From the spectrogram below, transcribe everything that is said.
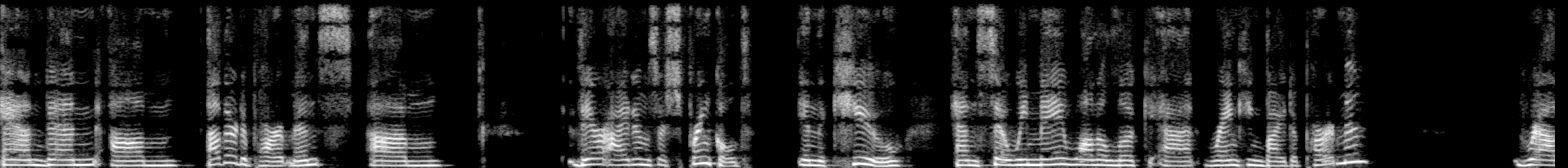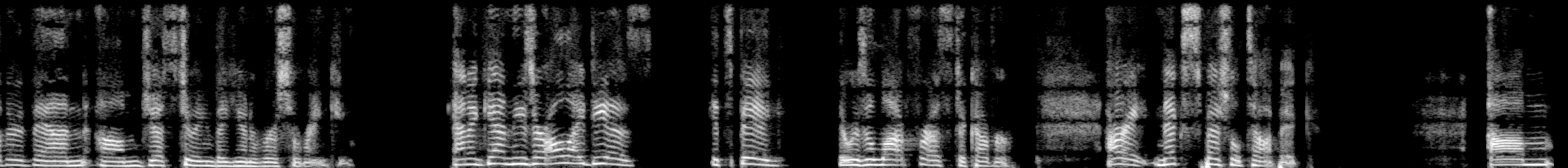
And then um, other departments um, their items are sprinkled in the queue. And so we may want to look at ranking by department rather than um, just doing the universal ranking. And again these are all ideas. It's big. There was a lot for us to cover all right next special topic um,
